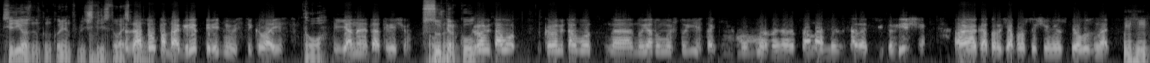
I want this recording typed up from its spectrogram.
серьезным конкурентом для 408. Зато подогрев переднего стекла есть. О, Я на это отвечу. Супер кул. Кроме того, кроме того, э, ну я думаю, что есть такие, ну, можно рациональные заказать какие-то вещи, э, которых я просто еще не успел узнать. Мгм.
